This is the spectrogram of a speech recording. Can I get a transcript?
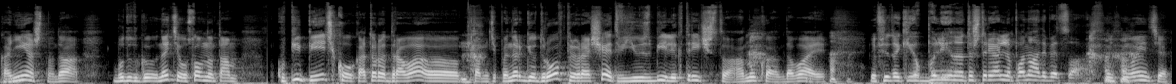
Конечно, да. Будут, знаете, условно там, купи печку, которая дрова, э, там, типа, энергию дров превращает в USB электричество. А ну-ка, давай. И все такие, блин, это что реально понадобится. Понимаете?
